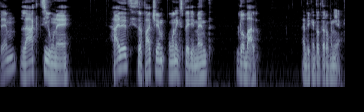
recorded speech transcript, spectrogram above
îndemn la acțiune. Haideți să facem un experiment global. Adică în toată România.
